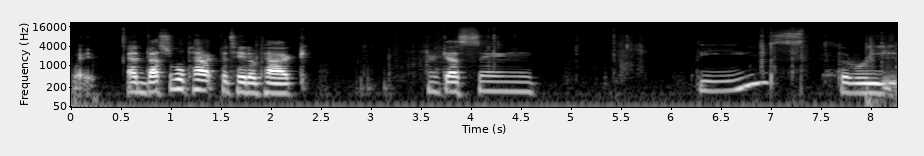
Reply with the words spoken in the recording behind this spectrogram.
wait. Add vegetable pack, potato pack. I'm guessing these three.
